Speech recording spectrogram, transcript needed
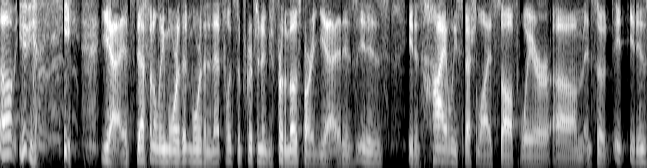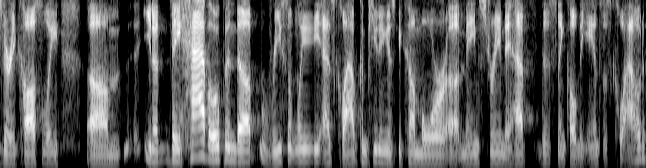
Um, yeah, it's definitely more than more than a Netflix subscription. And for the most part, yeah, it is. It is. It is highly specialized software, um, and so it, it is very costly. Um, you know, they have opened up recently as cloud computing has become more uh, mainstream. They have this thing called the Ansys Cloud,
